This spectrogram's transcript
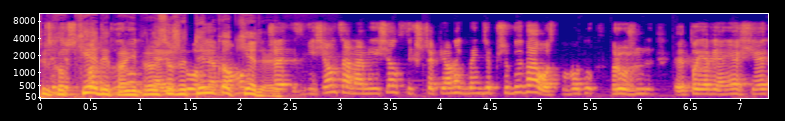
Tylko kiedy, panie profesorze, tylko wiadomo, kiedy? Że z miesiąca na miesiąc tych szczepionek będzie przybywało z powodu różnych, e, pojawiania się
